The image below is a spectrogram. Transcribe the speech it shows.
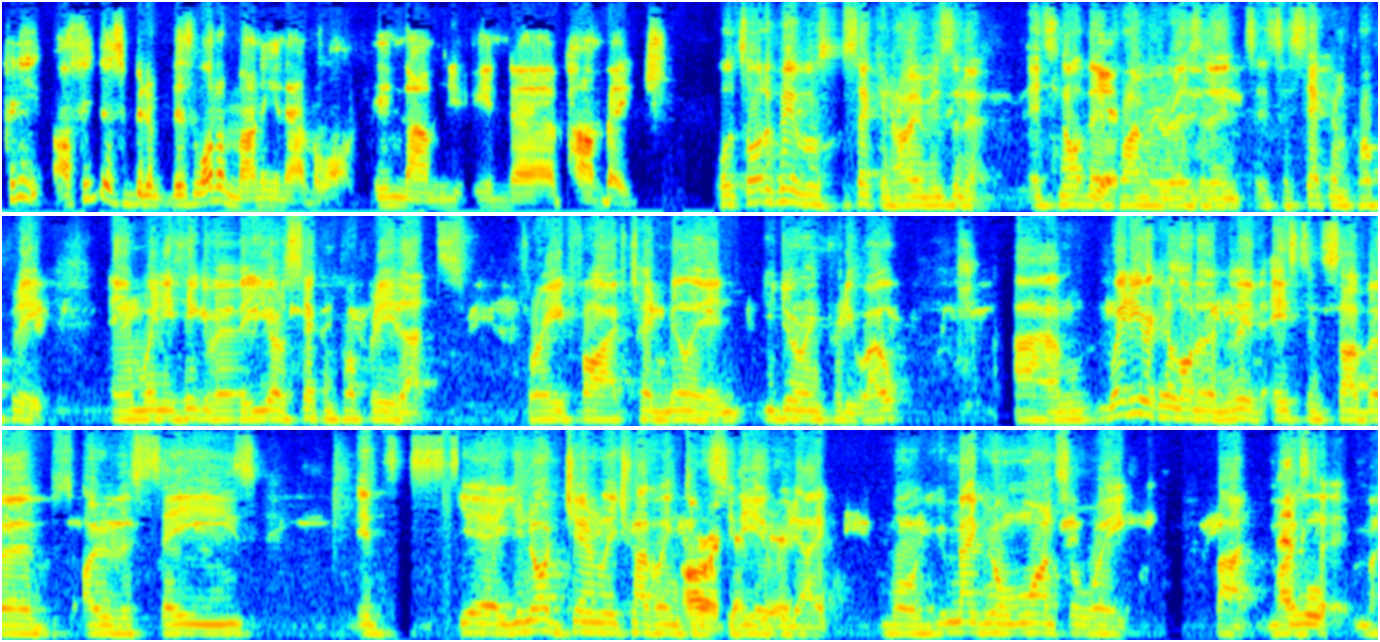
Pretty, I think there's a bit of there's a lot of money in Avalon in um in uh, Palm Beach. Well, it's a lot of people's second home, isn't it? It's not their Yeah. primary residence; it's a second property. And when you think of it, you got a second property that's three, five, ten million. You're doing pretty well. Um, where do you reckon a lot of them live? Eastern suburbs, overseas. It's yeah. You're not generally traveling to I the reckon, city yeah. every day. Well, you maybe not once a week, but most. we'll- mo-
